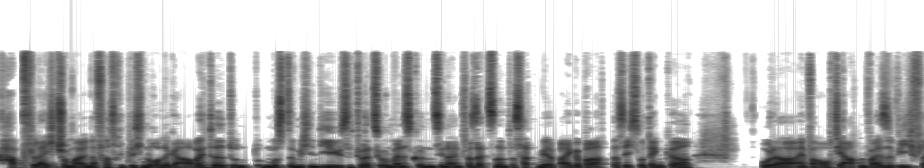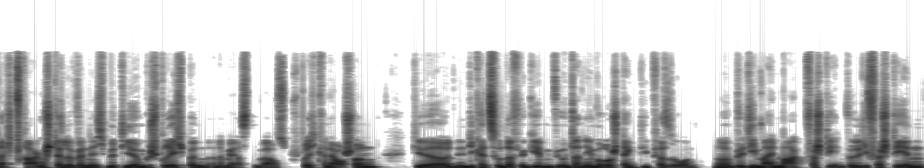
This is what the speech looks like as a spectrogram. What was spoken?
habe vielleicht schon mal in einer vertrieblichen Rolle gearbeitet und, und musste mich in die Situation meines Kundens hineinversetzen und das hat mir beigebracht, dass ich so denke. Oder einfach auch die Art und Weise, wie ich vielleicht Fragen stelle, wenn ich mit dir im Gespräch bin, in einem ersten Bewerbungsgespräch, kann ja auch schon dir eine Indikation dafür geben, wie unternehmerisch denkt die Person. Ne? Will die meinen Markt verstehen? Will die verstehen,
